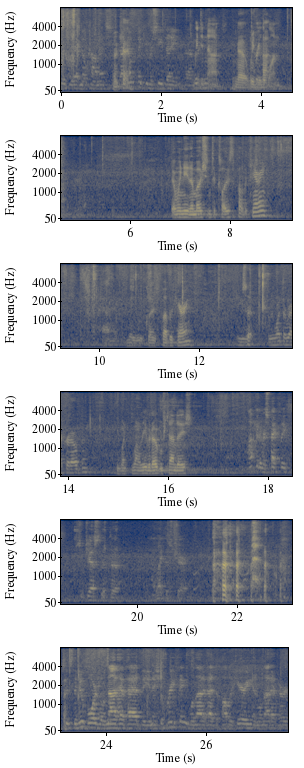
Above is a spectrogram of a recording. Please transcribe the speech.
We have no comments. Okay. I don't think you received any. uh, We did not. No, we did not. one. Then we need a motion to close the public hearing. Uh, Maybe we close the public hearing? Do you- So- Do we want the record open? You want, want to leave it open for ten days? I'm going to respectfully suggest that, uh, I like this chair. Since the new board will not have had the initial briefing, will not have had the public hearing, and will not have heard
